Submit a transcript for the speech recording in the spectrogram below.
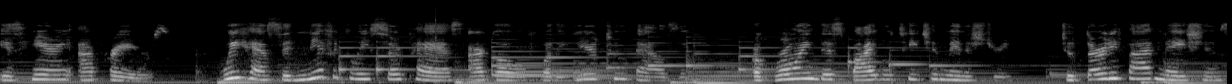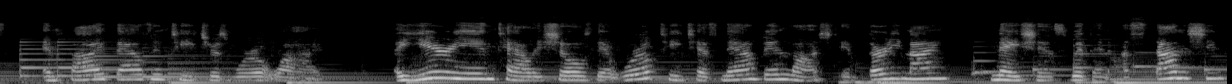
is hearing our prayers. We have significantly surpassed our goal for the year 2000 of growing this Bible teaching ministry to 35 nations and 5,000 teachers worldwide. A year end tally shows that World Teach has now been launched in 39 nations with an astonishing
